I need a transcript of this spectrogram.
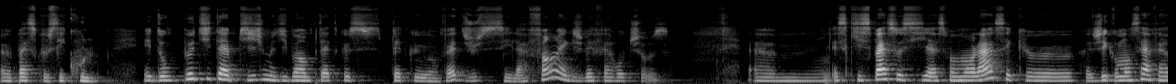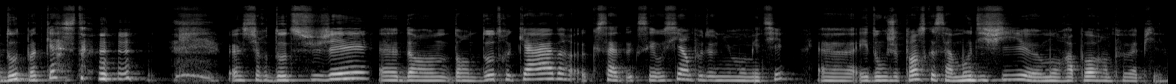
euh, parce que c'est cool. Et donc petit à petit, je me dis ben peut-être que peut-être que en fait juste c'est la fin et que je vais faire autre chose. Ce qui se passe aussi à ce moment-là, c'est que j'ai commencé à faire d'autres podcasts. Euh, sur d'autres sujets, euh, dans d'autres cadres, que, c'est aussi un peu devenu mon métier. Euh, et donc je pense que ça modifie mon rapport un peu à pile.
